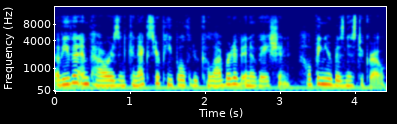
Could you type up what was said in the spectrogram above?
AVEVA empowers and connects your people through collaborative innovation, helping your business to grow.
